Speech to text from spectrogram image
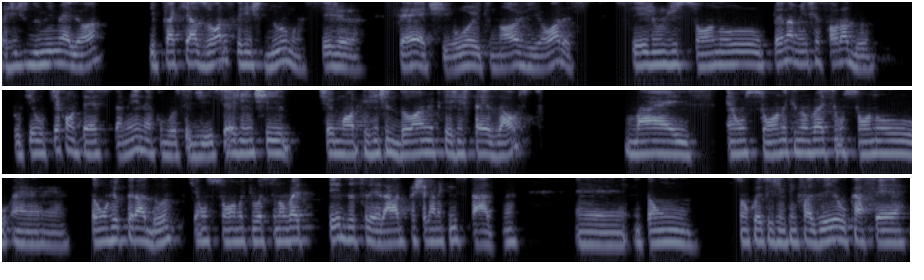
para a gente dormir melhor e para que as horas que a gente durma, seja sete, oito, nove horas, sejam de sono plenamente restaurador. Porque o que acontece também, né, como você disse, a gente chega uma hora que a gente dorme porque a gente está exausto, mas é um sono que não vai ser um sono é, tão recuperador, que é um sono que você não vai ter desacelerado para chegar naquele estado, né? É, então, são coisas que a gente tem que fazer. O café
